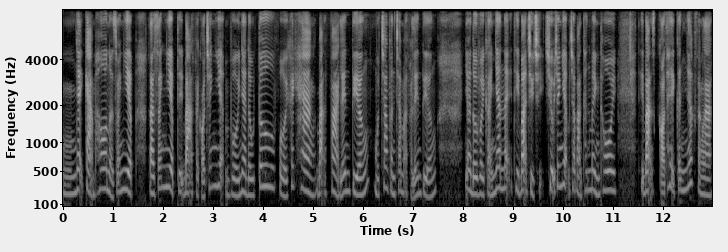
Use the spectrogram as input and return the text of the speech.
nhạy cảm hơn ở doanh nghiệp. Là doanh nghiệp thì bạn phải có trách nhiệm với nhà đầu tư, với khách hàng, bạn phải lên tiếng 100% bạn phải lên tiếng. Nhưng mà đối với cá nhân ấy, thì bạn chỉ chịu trách nhiệm cho bản thân mình thôi. Thì bạn có thể cân nhắc rằng là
